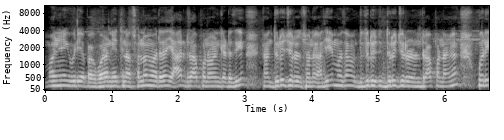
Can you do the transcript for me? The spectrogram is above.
நம்ம இன்னைக்கு வீடியோ பார்க்க போகிறோம் நேற்று நான் சொன்ன மாதிரி தான் யார் ட்ராப் பண்ணுவான்னு கேட்டதுக்கு நான் துருஜுரல் சொன்னேன். அதே மாதிரி தான் துரு துருஜுரல் ட்ராப் பண்ணாங்க. ஒரு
